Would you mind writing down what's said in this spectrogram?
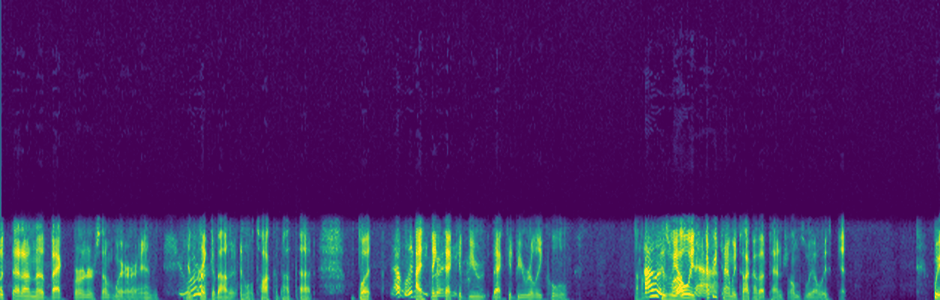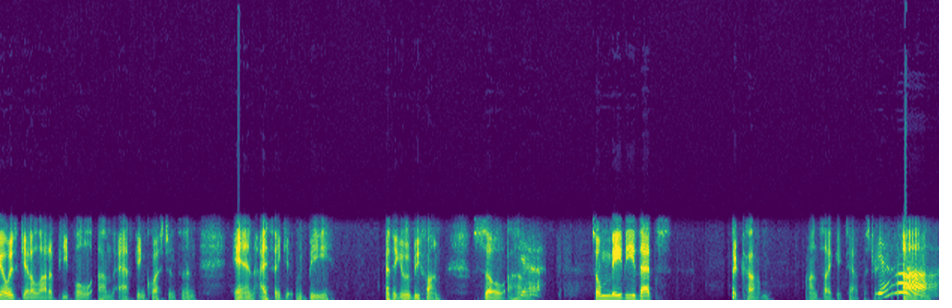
put that on the back burner somewhere and and think about it, and we'll talk about that. But that I think great. that could be that could be really cool. Because we always that. every time we talk about pendulums, we always get we always get a lot of people um, asking questions, and and I think it would be I think it would be fun. So um, yeah. so maybe that's to come on Psychic Tapestry. Yeah. Um,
